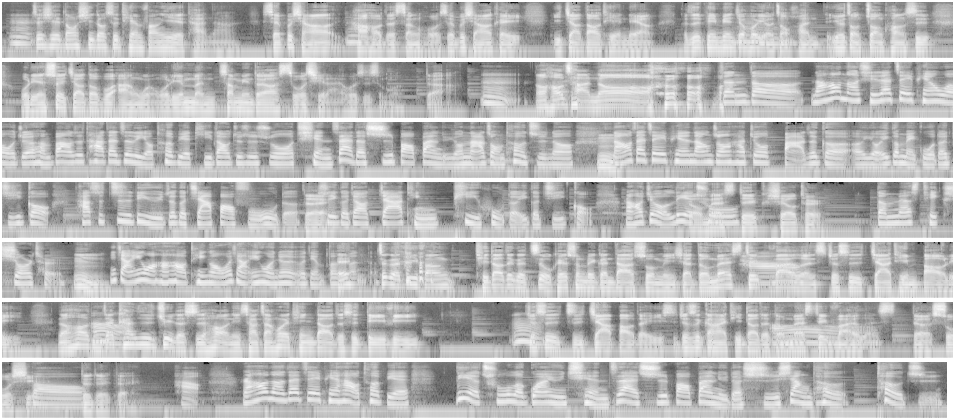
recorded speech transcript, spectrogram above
嗯，这些东西都是天方夜谭啊！谁不想要好好的生活？谁不想要可以一觉到天亮？可是偏偏就会有一种环，有一种状况是，我连睡觉都不安稳，我连门上面都要锁起来，或是什么？对啊。嗯，哦，好惨哦，真的。然后呢，其实，在这一篇文，我觉得很棒的是，他在这里有特别提到，就是说潜在的施暴伴侣有哪种特质呢？嗯，然后在这一篇当中，他就把这个呃，有一个美国的机构，它是致力于这个家暴服务的，对，是一个叫家庭庇护的一个机构，然后就有列出 domestic shelter。Domestic shelter，嗯，你讲英文好好听哦，我讲英文就有点笨笨的。欸、这个地方提到这个字，我可以顺便跟大家说明一下，domestic violence 就是家庭暴力。然后你在看日剧的时候，你常常会听到就是 DV，嗯，就是指家暴的意思，就是刚才提到的 domestic violence 的缩写。哦，对对对。好，然后呢，在这一篇还有特别列出了关于潜在施暴伴侣的十项特特质。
